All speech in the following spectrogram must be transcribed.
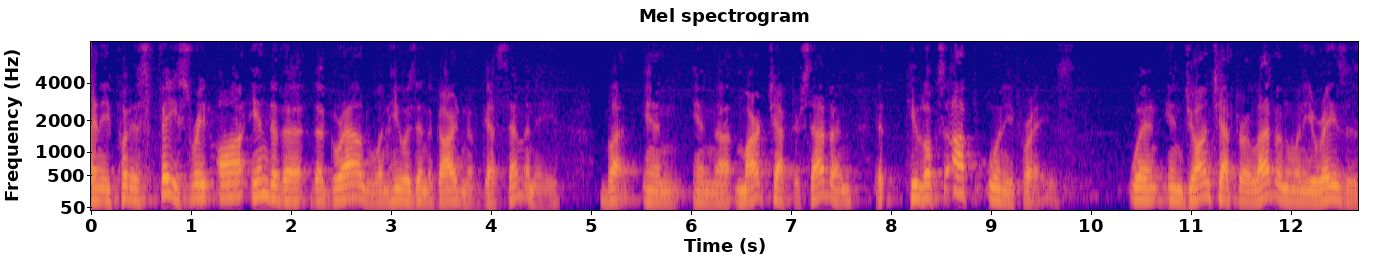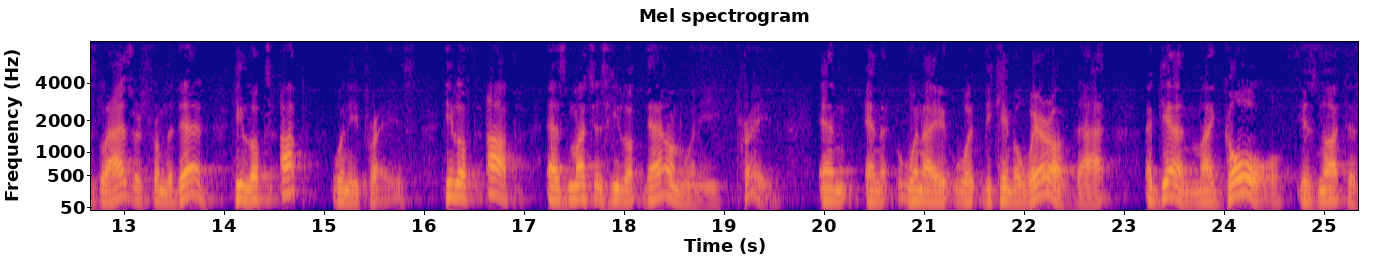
and he put his face right on into the, the ground when he was in the Garden of Gethsemane. But in, in uh, Mark chapter 7, it, he looks up when he prays. When in John chapter 11, when he raises Lazarus from the dead, he looks up when he prays. He looked up as much as he looked down when he prayed. And, and when I w- became aware of that, again, my goal is not to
